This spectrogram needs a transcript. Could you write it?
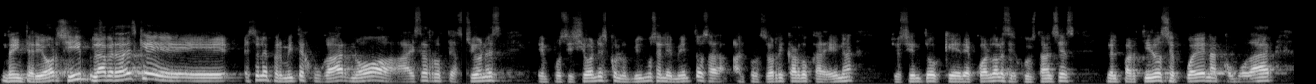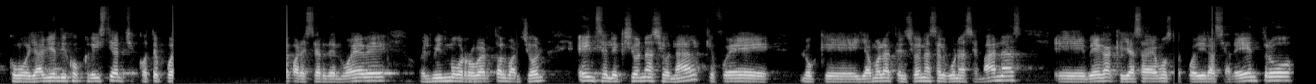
De interior, sí. La verdad es que eso le permite jugar, ¿no? A esas rotaciones en posiciones con los mismos elementos al profesor Ricardo Cadena. Yo siento que de acuerdo a las circunstancias del partido se pueden acomodar. Como ya bien dijo Cristian, Chicote puede aparecer de nueve, el mismo Roberto Albarchón en selección nacional, que fue lo que llamó la atención hace algunas semanas. Eh, Vega, que ya sabemos que puede ir hacia adentro.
